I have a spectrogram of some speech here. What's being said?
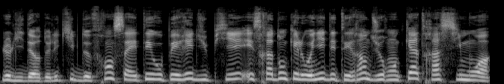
le leader de l'équipe de France a été opéré du pied et sera donc éloigné des terrains durant 4 à 6 mois.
